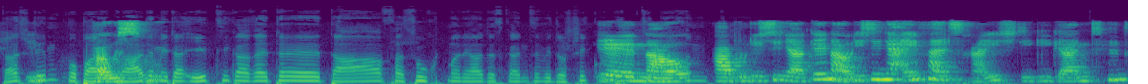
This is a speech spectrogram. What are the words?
Das stimmt, wobei Pause. gerade mit der E-Zigarette, da versucht man ja das Ganze wieder schick Genau, zu machen. aber die sind ja, genau, die sind ja einfallsreich, die Giganten.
